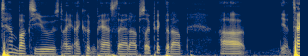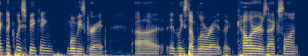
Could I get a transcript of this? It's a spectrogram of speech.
ten bucks used. I, I couldn't pass that up, so I picked it up. Uh, technically speaking, movie's great. Uh, at least on Blu-ray, the color is excellent.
